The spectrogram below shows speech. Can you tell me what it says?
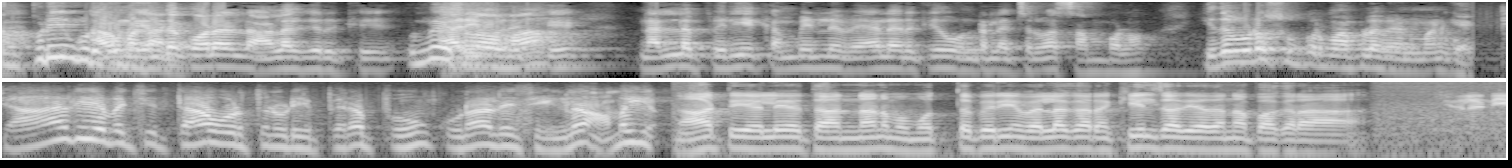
அப்படியும் கொடுக்க எந்த மாட்டாங்க. குரல் அழகு இருக்கு உண்மையை நல்ல பெரிய கம்பெனில வேலை இருக்கு ஒன்றரை லட்ச ரூபா சம்பளம். இதை விட சூப்பர் மாப்பிள்ள வேணுமான்னு கேட்க ஜாதியை வச்சு தான் ஒருத்தனுடைய பிறப்பும் குணாதிசயங்களும் அமையும். நாட்டு எல்லையை தாண்டினா நம்ம மொத்த பெரிய வெள்ளக்காரன் கீழ் சாதியா தானே பாக்குறான் இதுல நீ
